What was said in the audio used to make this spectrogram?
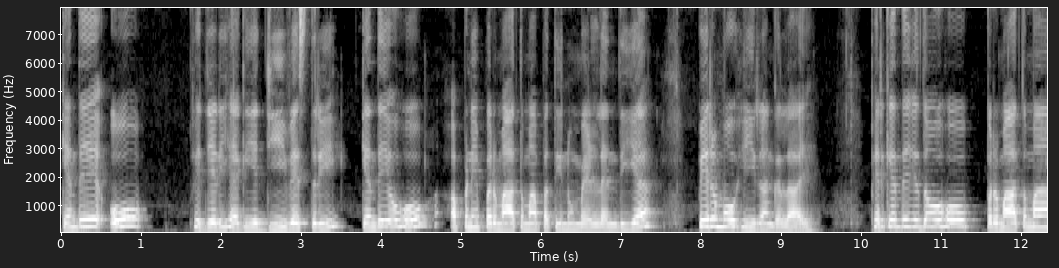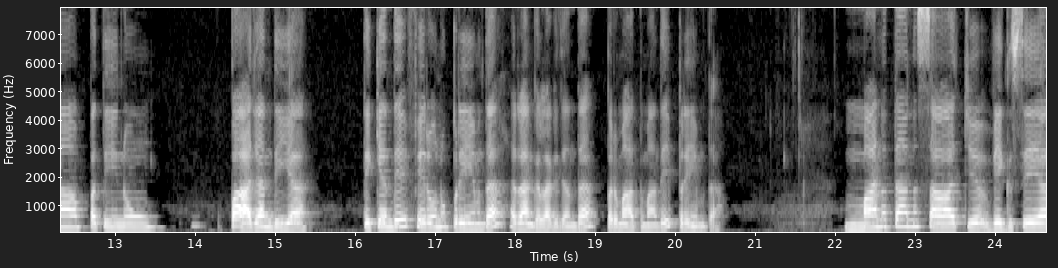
ਕਹਿੰਦੇ ਉਹ ਫਿਰ ਜਿਹੜੀ ਹੈਗੀ ਹੈ ਜੀਵ ਇਸਤਰੀ, ਕਹਿੰਦੇ ਉਹ ਆਪਣੇ ਪਰਮਾਤਮਾ ਪਤੀ ਨੂੰ ਮਿਲ ਲੈਂਦੀ ਆ ਪਿਰ ਮੋਹੀ ਰੰਗ ਲਾਏ। ਫਿਰ ਕਹਿੰਦੇ ਜਦੋਂ ਉਹ ਪਰਮਾਤਮਾ ਪਤੀ ਨੂੰ ਭਾ ਜਾਂਦੀ ਆ, ਤੇ ਕਹਿੰਦੇ ਫਿਰ ਉਹਨੂੰ ਪ੍ਰੇਮ ਦਾ ਰੰਗ ਲੱਗ ਜਾਂਦਾ, ਪਰਮਾਤਮਾ ਦੇ ਪ੍ਰੇਮ ਦਾ। ਮਨ ਤਨ ਸਾਚ ਵਿਗਸਿਆ,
